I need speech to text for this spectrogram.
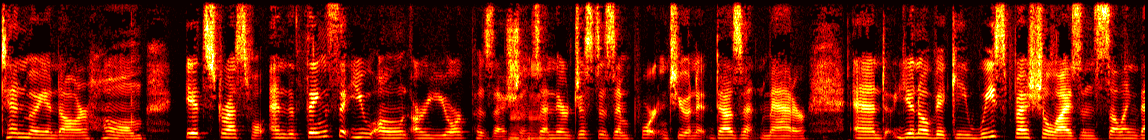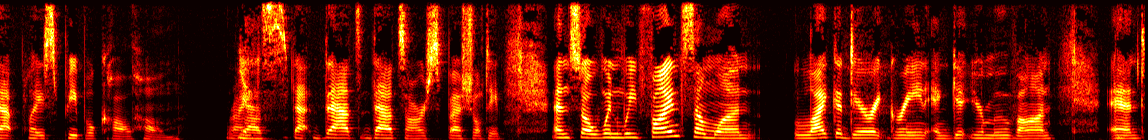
ten million dollar home. It's stressful, and the things that you own are your possessions, mm-hmm. and they're just as important to you. And it doesn't matter. And you know, Vicki, we specialize in selling that place people call home. Right? Yes. That that's that's our specialty. And so when we find someone like a Derek Greene and get your move on and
